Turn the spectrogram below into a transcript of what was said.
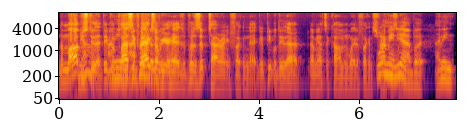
The mob used to do that. They I put mean, plastic bags over like- your heads and put a zip tie around your fucking neck. Dude, people do that. I mean, that's a common way to fucking strangle Well, I mean, somebody. yeah, but I mean,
